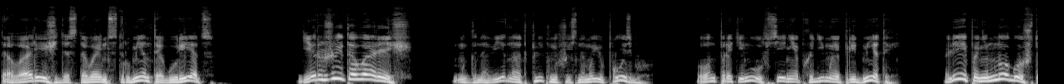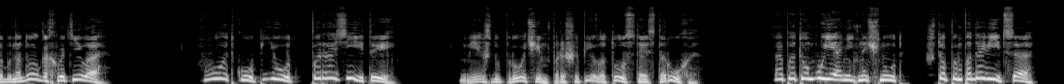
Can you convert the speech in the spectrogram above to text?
«Товарищ, доставай инструменты, огурец!» «Держи, товарищ!» Мгновенно откликнувшись на мою просьбу, он протянул все необходимые предметы. «Лей понемногу, чтобы надолго хватило!» «Водку пьют, паразиты!» Между прочим, прошипела толстая старуха. «А потом буянить начнут, чтоб им подавиться!»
